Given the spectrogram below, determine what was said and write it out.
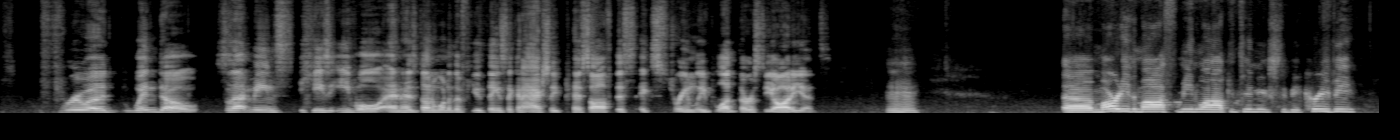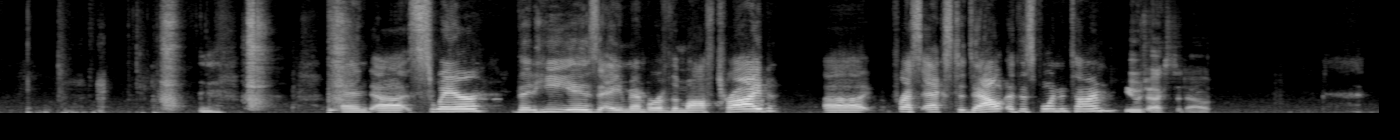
through a window. So that means he's evil and has done one of the few things that can actually piss off this extremely bloodthirsty audience. mhm. Uh, Marty the Moth, meanwhile, continues to be creepy and uh, swear that he is a member of the Moth tribe. Uh, press X to doubt at this point in time. Huge X to doubt.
